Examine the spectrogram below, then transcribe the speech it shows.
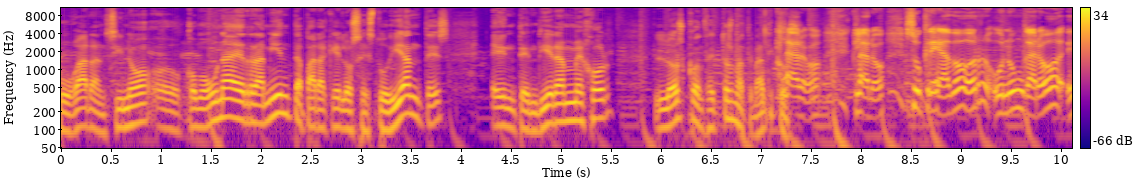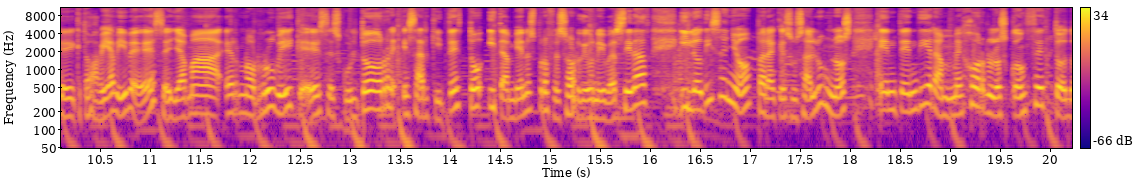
jugaran, sino oh, como una herramienta para que los estudiantes entendieran mejor los conceptos matemáticos. Claro, claro. Su creador, un húngaro eh, que todavía vive, eh, se llama Erno Rubik, es escultor, es arquitecto y también es profesor de universidad y lo diseñó para que sus alumnos entendieran mejor los conceptos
